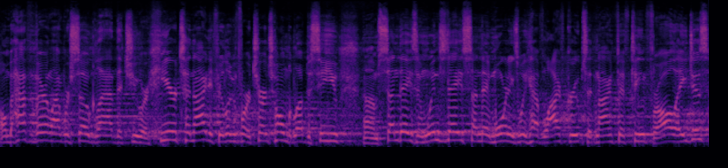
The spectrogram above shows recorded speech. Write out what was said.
on behalf of Airline, we're so glad that you are here tonight. If you're looking for a church home, we'd love to see you. Um, Sundays and Wednesdays, Sunday mornings, we have life groups at 9:15 for all ages.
